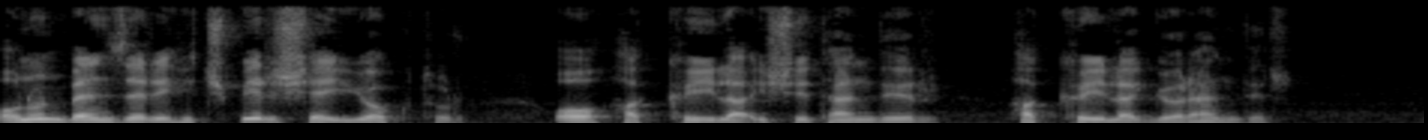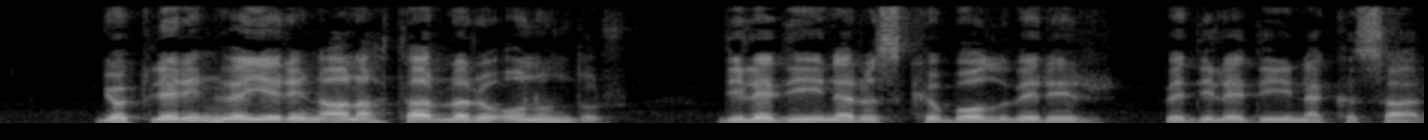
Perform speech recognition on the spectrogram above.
Onun benzeri hiçbir şey yoktur. O hakkıyla işitendir, hakkıyla görendir. Göklerin ve yerin anahtarları O'nundur. Dilediğine rızkı bol verir ve dilediğine kısar.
